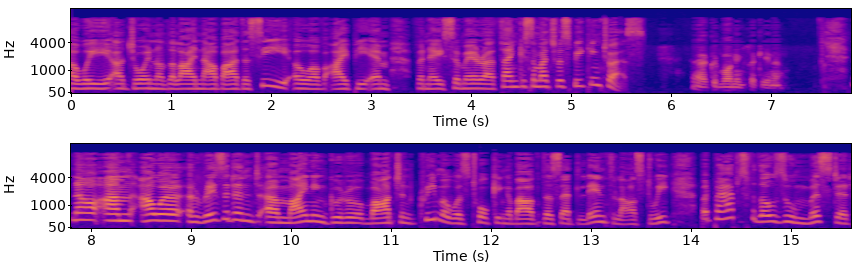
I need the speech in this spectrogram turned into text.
Uh, we are joined on the line now by the CEO of IPM, Vinay Somera. Thank you so much for speaking to us. Uh, good morning, Sakina. Now, um, our resident uh, mining guru, Martin Creamer, was talking about this at length last week. But perhaps for those who missed it,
